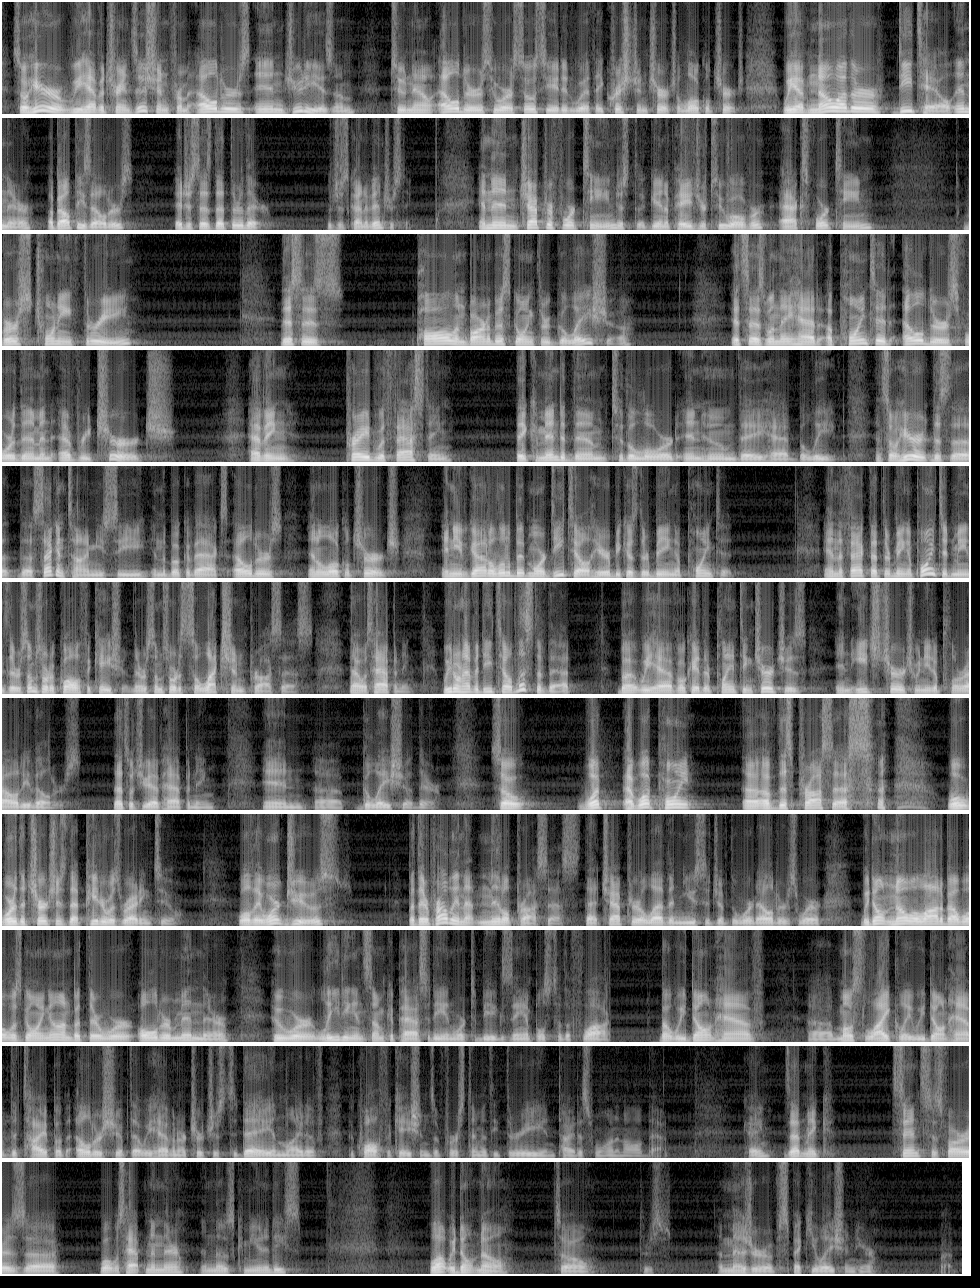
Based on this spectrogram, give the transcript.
So here we have a transition from elders in Judaism to now elders who are associated with a Christian church, a local church. We have no other detail in there about these elders. It just says that they're there, which is kind of interesting. And then chapter 14, just again a page or two over, Acts 14, verse 23. This is Paul and Barnabas going through Galatia. It says, When they had appointed elders for them in every church, having prayed with fasting, they commended them to the Lord in whom they had believed. And so here, this is the, the second time you see in the book of Acts elders in a local church, and you've got a little bit more detail here because they're being appointed. And the fact that they're being appointed means there was some sort of qualification, there was some sort of selection process that was happening. We don't have a detailed list of that, but we have, okay, they're planting churches. In each church, we need a plurality of elders. That's what you have happening in uh, Galatia there. So what, at what point uh, of this process were the churches that Peter was writing to? Well, they weren't Jews, but they're probably in that middle process, that chapter 11 usage of the word elders, where we don't know a lot about what was going on, but there were older men there who were leading in some capacity and were to be examples to the flock. But we don't have, uh, most likely, we don't have the type of eldership that we have in our churches today in light of the qualifications of 1 Timothy 3 and Titus 1 and all of that. Okay? Does that make sense as far as uh, what was happening there in those communities? A lot we don't know, so there's a measure of speculation here. But.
